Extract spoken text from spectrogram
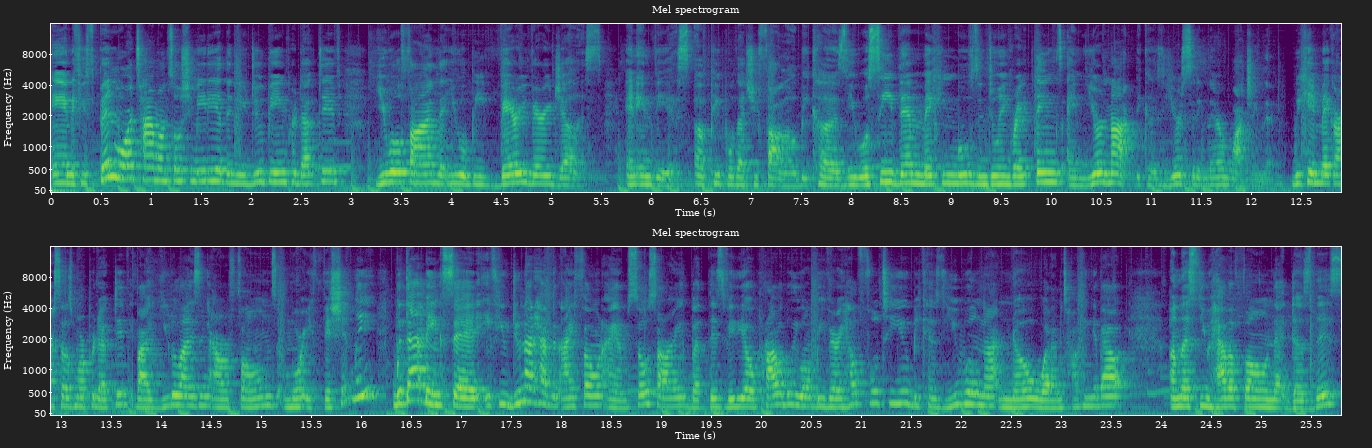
And if you spend more time on social media than you do being productive, you will find that you will be very, very jealous and envious of people that you follow because you will see them making moves and doing great things and you're not because you're sitting there watching them. We can make ourselves more productive by utilizing our phones more efficiently. With that being said, if you do not have an iPhone, I am so sorry, but this video probably won't be very helpful to you because you will not know what I'm talking about unless you have a phone that does this.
